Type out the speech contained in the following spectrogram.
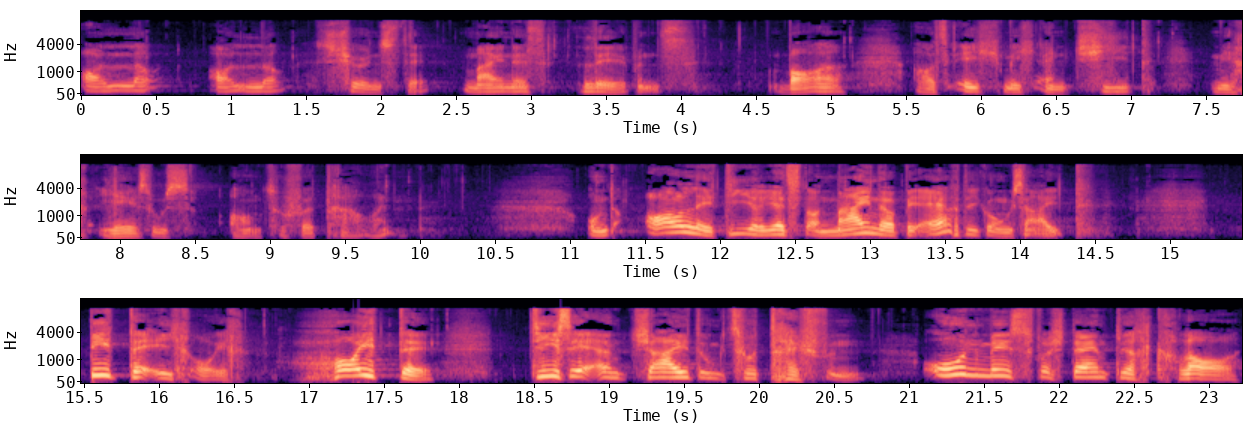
aller, allerschönste meines Lebens war, als ich mich entschied, mich Jesus anzuvertrauen. Und alle, die ihr jetzt an meiner Beerdigung seid, bitte ich euch, heute diese Entscheidung zu treffen. Unmissverständlich klar,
